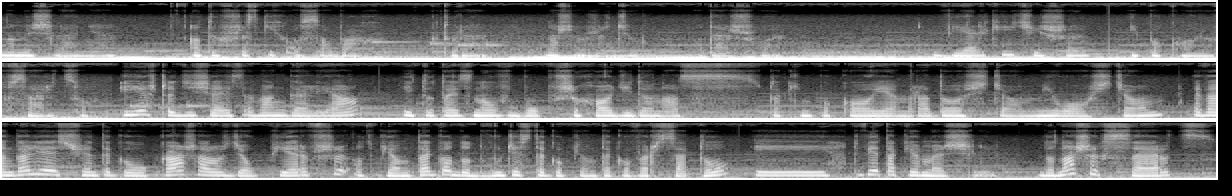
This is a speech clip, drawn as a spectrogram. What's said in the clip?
na myślenie o tych wszystkich osobach, które w naszym życiu odeszły. Wielkiej ciszy i pokoju w sercu. I jeszcze dzisiaj jest Ewangelia, i tutaj znów Bóg przychodzi do nas z takim pokojem, radością, miłością. Ewangelia jest świętego Łukasza, rozdział pierwszy od 5 do 25 wersetu i dwie takie myśli. Do naszych serc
